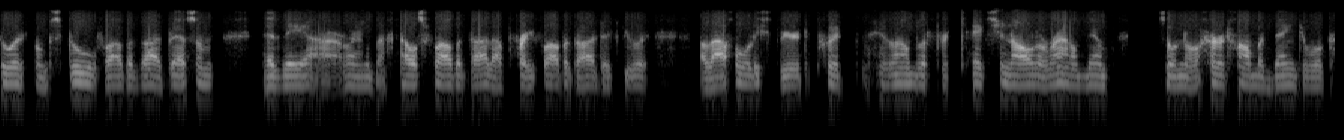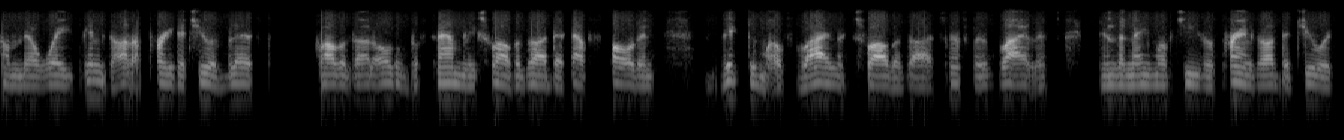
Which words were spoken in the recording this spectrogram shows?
to and from school, Father God. Bless them as they are around the house, Father God. I pray, Father God, that you would allow Holy Spirit to put his arms of protection all around them so no hurt, harm, or danger will come their way. Then, God, I pray that you would bless, Father God, all of the families, Father God, that have fallen victim of violence, Father God, senseless violence. In the name of Jesus, praying, God, that you would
